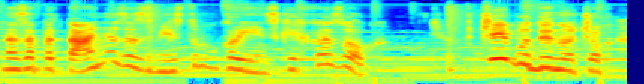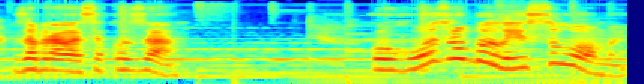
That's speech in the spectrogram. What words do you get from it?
на запитання за змістом українських казок. Чий будиночок забралася коза? Кого зробили із соломи?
